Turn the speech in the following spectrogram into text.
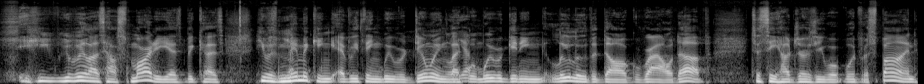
He, you realize how smart he is because he was mimicking everything we were doing. Like Yep. when we were getting Lulu the dog riled up to see how Jersey w- would respond,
